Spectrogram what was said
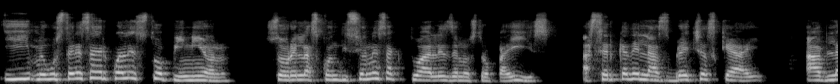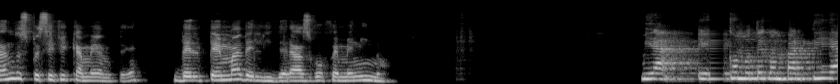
Y me gustaría saber cuál es tu opinión sobre las condiciones actuales de nuestro país acerca de las brechas que hay, hablando específicamente del tema del liderazgo femenino. Mira, eh, como te compartía,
